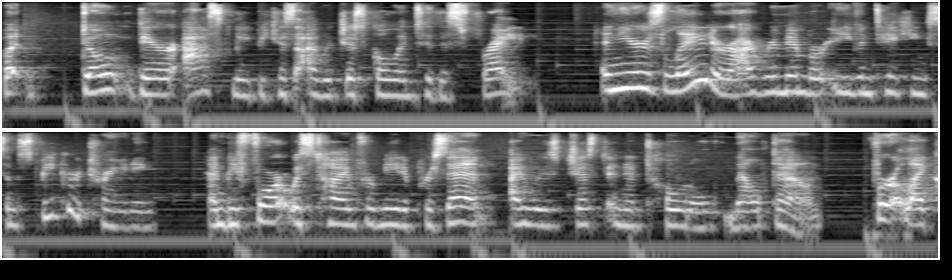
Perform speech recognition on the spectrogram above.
but don't dare ask me because I would just go into this fright. And years later, I remember even taking some speaker training. And before it was time for me to present, I was just in a total meltdown for like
